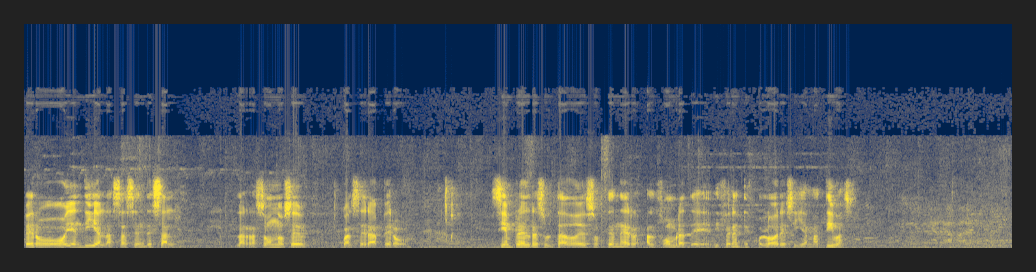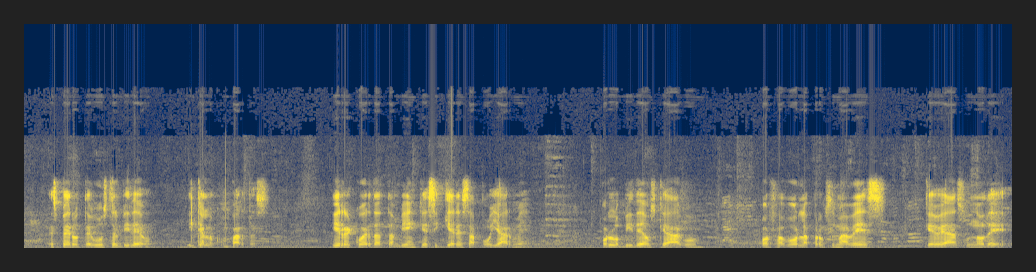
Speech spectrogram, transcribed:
pero hoy en día las hacen de sal. La razón no sé cuál será, pero siempre el resultado es obtener alfombras de diferentes colores y llamativas. Espero te guste el video y que lo compartas. Y recuerda también que si quieres apoyarme por los videos que hago, por favor la próxima vez que veas uno de,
